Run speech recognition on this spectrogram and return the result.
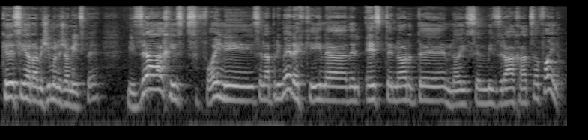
¿Qué decía Rabbi Shimon Shamitzpe? Mizrahis Tzafoinis, en la primera esquina del este-norte, no hice Mizrach Tzafoino.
